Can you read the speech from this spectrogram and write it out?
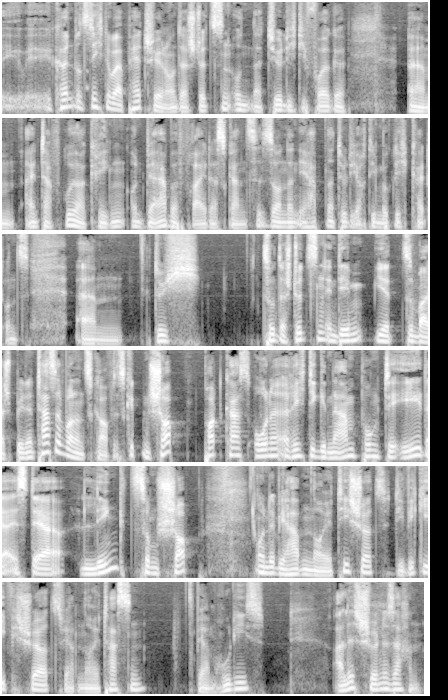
ihr könnt uns nicht nur bei Patreon unterstützen und natürlich die Folge ähm, einen Tag früher kriegen und werbefrei das Ganze, sondern ihr habt natürlich auch die Möglichkeit, uns ähm, durch zu unterstützen, indem ihr zum Beispiel eine Tasse von uns kauft. Es gibt einen Shop, Podcast ohne richtige Namen.de, da ist der Link zum Shop und wir haben neue T-Shirts, die Wiki-Shirts, wir haben neue Tassen, wir haben Hoodies, alles schöne Sachen.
